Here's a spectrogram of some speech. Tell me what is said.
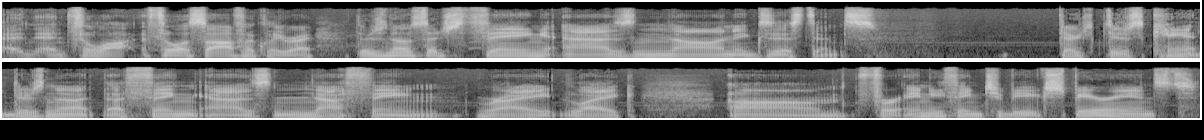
and, and philo- philosophically, right? There's no such thing as non-existence. There just can't there's not a thing as nothing right? Like um, for anything to be experienced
